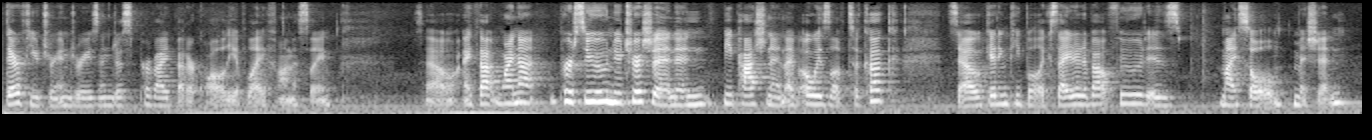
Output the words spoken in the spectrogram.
their future injuries and just provide better quality of life, honestly. So I thought, why not pursue nutrition and be passionate? I've always loved to cook. So, getting people excited about food is my sole mission.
